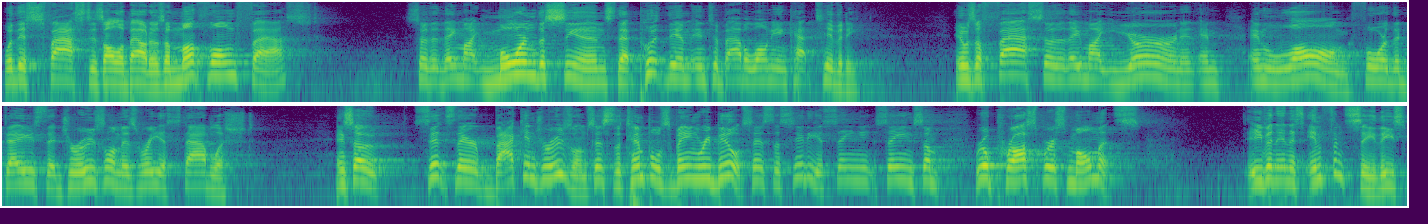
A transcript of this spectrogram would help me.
what this fast is all about. It was a month long fast so that they might mourn the sins that put them into Babylonian captivity. It was a fast so that they might yearn and, and, and long for the days that Jerusalem is reestablished. And so, since they're back in Jerusalem, since the temple's being rebuilt, since the city is seeing, seeing some real prosperous moments, even in its infancy, these,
